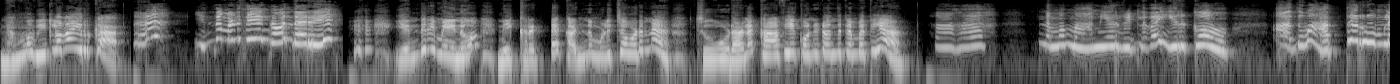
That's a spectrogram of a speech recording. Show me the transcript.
நம்ம வீட்டுலதான் இருக்கா? எந்திரி மீனு நீ கரெக்டா கண்ணு முழிச்ச உடனே சூடான காஃபிய கொண்டுட்டு வந்துட்டேன் பாத்தியா? நம்ம மாமியார் வீட்ல தான் இருக்கோம். அதுவும் அத்தை ரூம்ல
